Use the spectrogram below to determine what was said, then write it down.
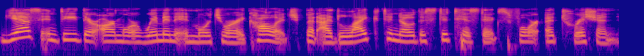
Yes, indeed, there are more women in mortuary college, but I'd like to know the statistics for attrition.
